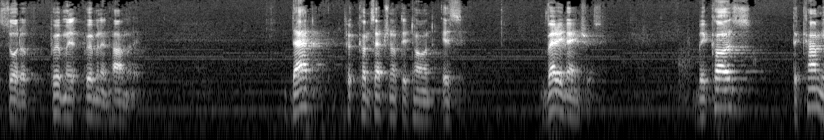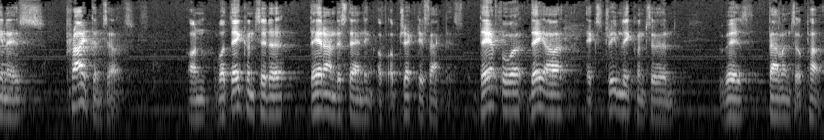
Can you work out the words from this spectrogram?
sort of permanent, permanent harmony. That conception of detente is very dangerous because the communists pride themselves on what they consider their understanding of objective factors. Therefore, they are extremely concerned with balance of power.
